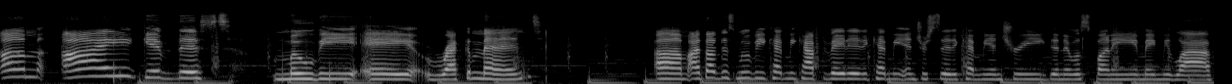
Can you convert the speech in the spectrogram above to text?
Um, I give this movie a recommend. Um, I thought this movie kept me captivated. It kept me interested. It kept me intrigued, and it was funny. It made me laugh.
